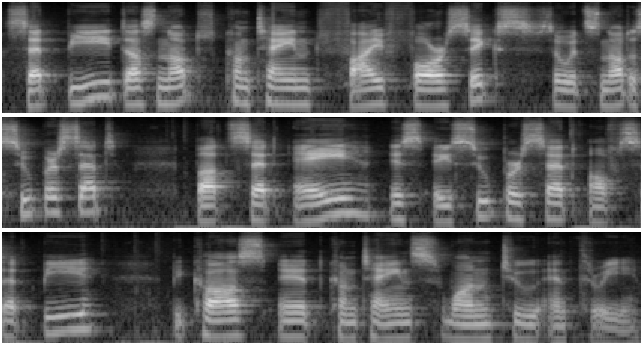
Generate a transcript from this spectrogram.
set B does not contain 5, 4, 6, so it's not a superset, but set A is a superset of set B because it contains 1, 2 and 3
